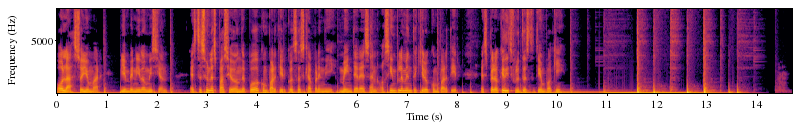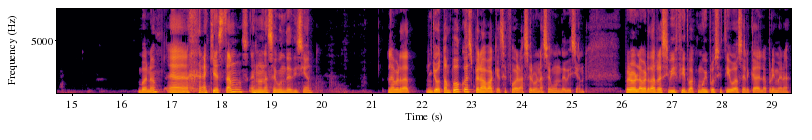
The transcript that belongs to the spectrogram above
Hola, soy Omar. Bienvenido a Misión. Este es un espacio donde puedo compartir cosas que aprendí, me interesan o simplemente quiero compartir. Espero que disfrutes tu tiempo aquí. Bueno, eh, aquí estamos en una segunda edición. La verdad, yo tampoco esperaba que se fuera a hacer una segunda edición. Pero la verdad recibí feedback muy positivo acerca de la primera.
